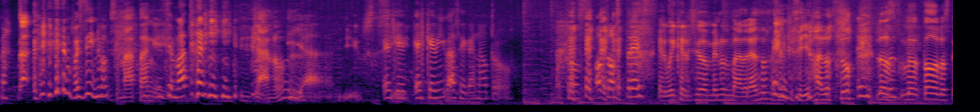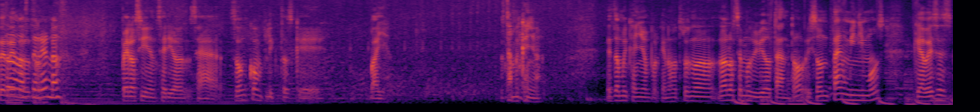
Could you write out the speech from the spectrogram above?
pues sí, ¿no? Se matan y, Y se matan y, y ya, ¿no? y ya. Y, pues, El, sí. que, el que viva se gana otro, otros, otros tres. El güey que recibe menos madrazos es el que se lleva los, los, los- todos los terrenos. todos los ¿no? terrenos. Pero sí, en serio, o sea, son conflictos que, vaya, está muy cañón. Está muy cañón porque nosotros no, no los hemos vivido tanto y son tan mínimos que a veces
